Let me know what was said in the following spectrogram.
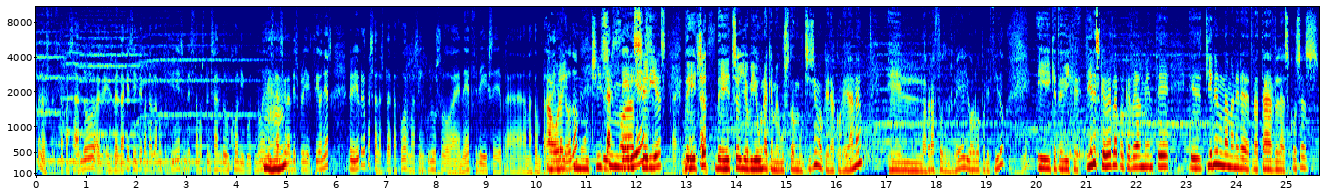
bueno, esto está pasando. Es verdad que siempre cuando hablamos de cine siempre estamos pensando en Hollywood, ¿no? En estas grandes proyecciones, pero yo creo que hasta las plataformas, incluso en Netflix, eh, Amazon Prime Ahora y todo. Hay muchísimas series. De hecho, de hecho, yo vi una que me gustó muchísimo, que era coreana, el abrazo del rey o algo parecido y que te dije tienes que verla porque realmente eh, tienen una manera de tratar las cosas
